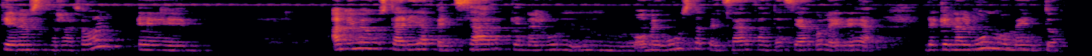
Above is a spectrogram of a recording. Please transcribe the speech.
Tiene usted razón. Eh, a mí me gustaría pensar que en algún, o me gusta pensar, fantasear con la idea de que en algún momento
